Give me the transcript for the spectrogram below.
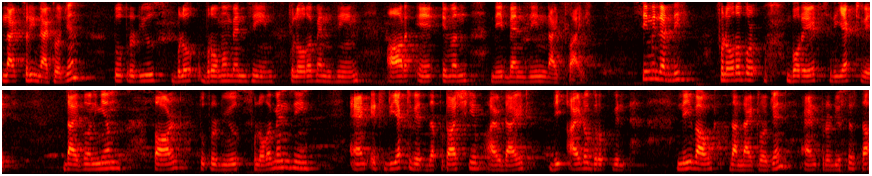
nit free nitrogen to produce bromobenzene chlorobenzene or even the benzene nitrile. Similarly fluoroborates react with diazonium salt to produce fluorobenzene and it react with the potassium iodide. The iodo group will leave out the nitrogen and produces the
